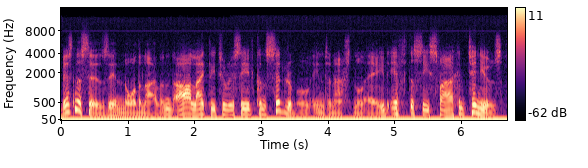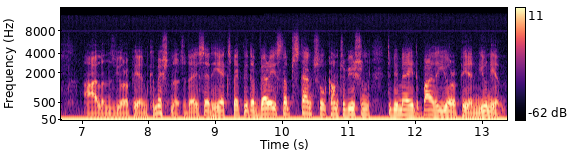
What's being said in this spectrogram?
Businesses in Northern Ireland are likely to receive considerable international aid if the ceasefire continues. Ireland's European Commissioner today said he expected a very substantial contribution to be made by the European Union.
